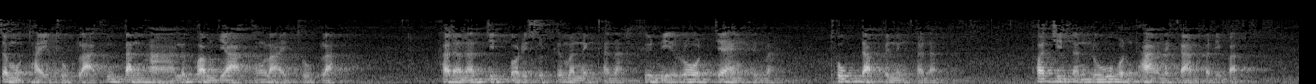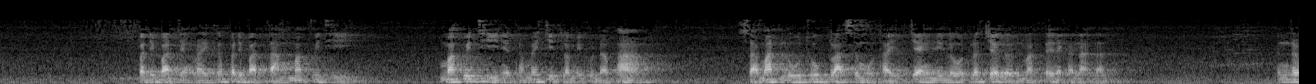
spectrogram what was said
สมุทัยถูกละคือตัณหาหรือความอยากทั้งหลายถูกละขณะนั้นจิตบริสุทธิ์ขึ้นมาหนึ่งขณะ คือนิโรธแจ้งขึ้นมา ทุกดับเป็นหนึ่งขณะเพราะจิตนั้นรู้หนทางในการปฏิบัติ ปฏิบัติอย่างไรก็ปฏิบัติตามมรรควิธีมรรควิธีเนี่ยทำให้จิตเรามีคุณภาพ สามารถรู้ทุกละสมุทัยแจ้งนิโรธและเจริญมรรคได้ในขณะนั้นนั้นเรา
